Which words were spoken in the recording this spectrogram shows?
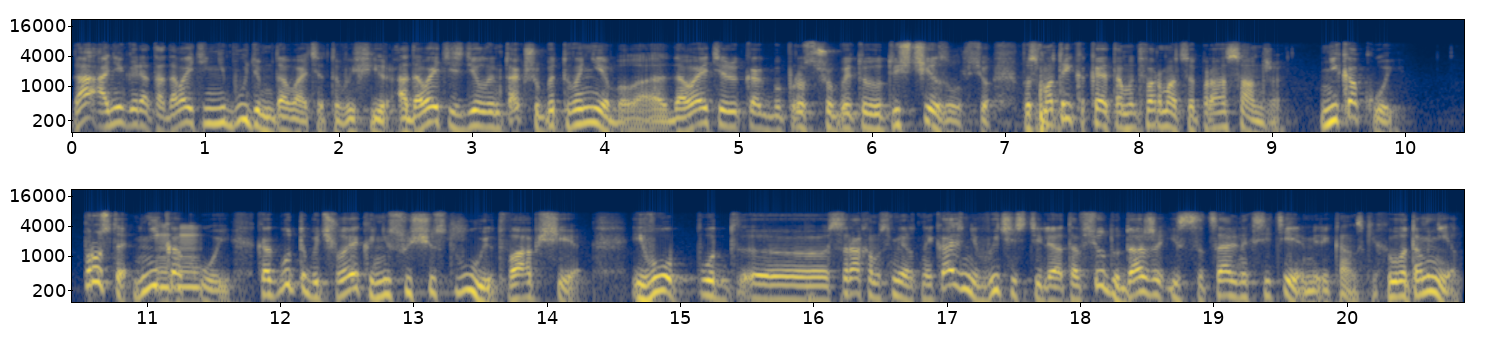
Да, они говорят, а давайте не будем давать это в эфир, а давайте сделаем так, чтобы этого не было. А давайте как бы просто, чтобы это вот исчезло все. Посмотри, какая там информация про Ассанжа. Никакой. Просто никакой. Угу. Как будто бы человека не существует вообще. Его под э, страхом смертной казни вычистили отовсюду, даже из социальных сетей американских. Его там нет.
